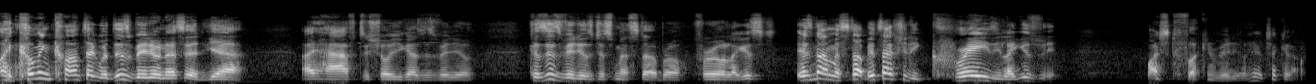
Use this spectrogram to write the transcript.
I come in contact with this video and I said, yeah, I have to show you guys this video. Because this video is just messed up, bro. For real, like, it's, it's not messed up. It's actually crazy. Like, it's, watch the fucking video. Here, check it out.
